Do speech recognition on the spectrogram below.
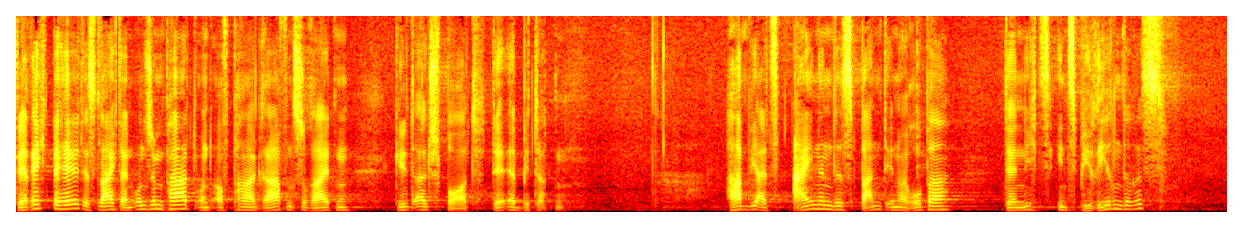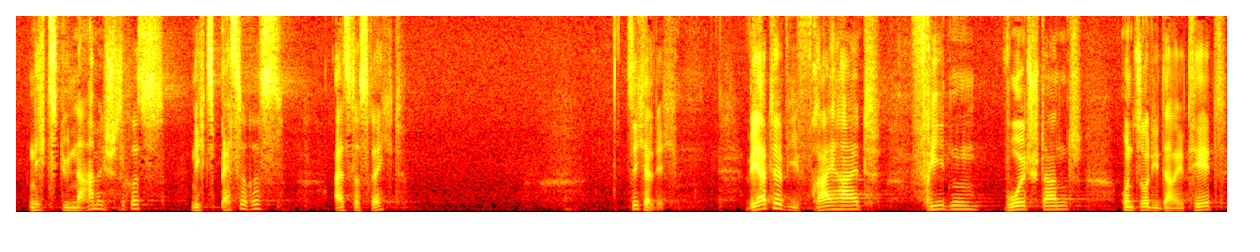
Wer Recht behält, ist leicht ein Unsympath und auf Paragraphen zu reiten, gilt als Sport der Erbitterten. Haben wir als einendes Band in Europa denn nichts Inspirierenderes, nichts Dynamischeres, nichts Besseres als das Recht? Sicherlich. Werte wie Freiheit, Frieden, Wohlstand und Solidarität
